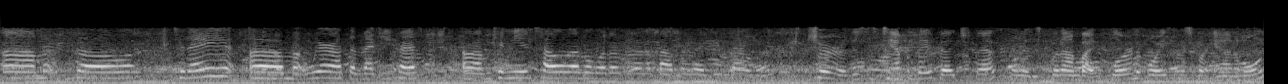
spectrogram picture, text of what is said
Um, so today um, we're at the Veggie Fest. Um, can you tell them a little bit about the Veggie Fest? Sure, this is Tampa Bay Veg Fest, and it's put on by Florida Voices for Animals,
